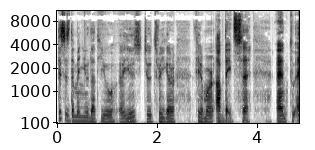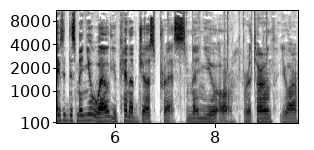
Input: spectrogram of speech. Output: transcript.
this is the menu that you uh, use to trigger firmware updates uh, and to exit this menu, well, you cannot just press menu or return. You are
